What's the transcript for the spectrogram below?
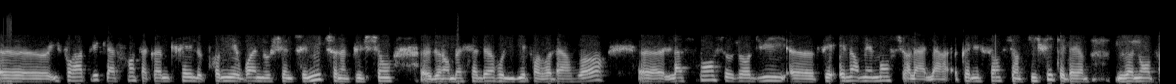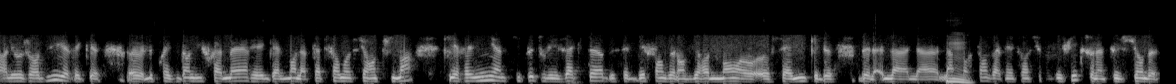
Euh, il faut rappeler que la France a quand même créé le premier One Ocean Summit sous l'impulsion de l'ambassadeur Olivier Poivre d'Arvor. Euh, la France aujourd'hui euh, fait énormément sur la, la, connaissance scientifique et d'ailleurs nous allons en parler aujourd'hui avec euh, le président d'Ifremer et également la plateforme Océan Climat qui réunit un petit peu tous les acteurs de cette défense de l'environnement océanique et de, de hmm. l'importance de la connaissance scientifique sous l'impulsion de,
